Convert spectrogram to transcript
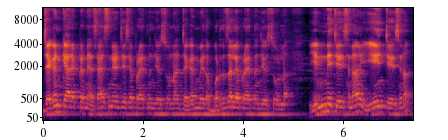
జగన్ క్యారెక్టర్ని అసాసినేట్ చేసే ప్రయత్నం చేస్తున్నా జగన్ మీద బురద చల్లే ప్రయత్నం చేస్తూ ఉన్నా ఎన్ని చేసినా ఏం చేసినా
